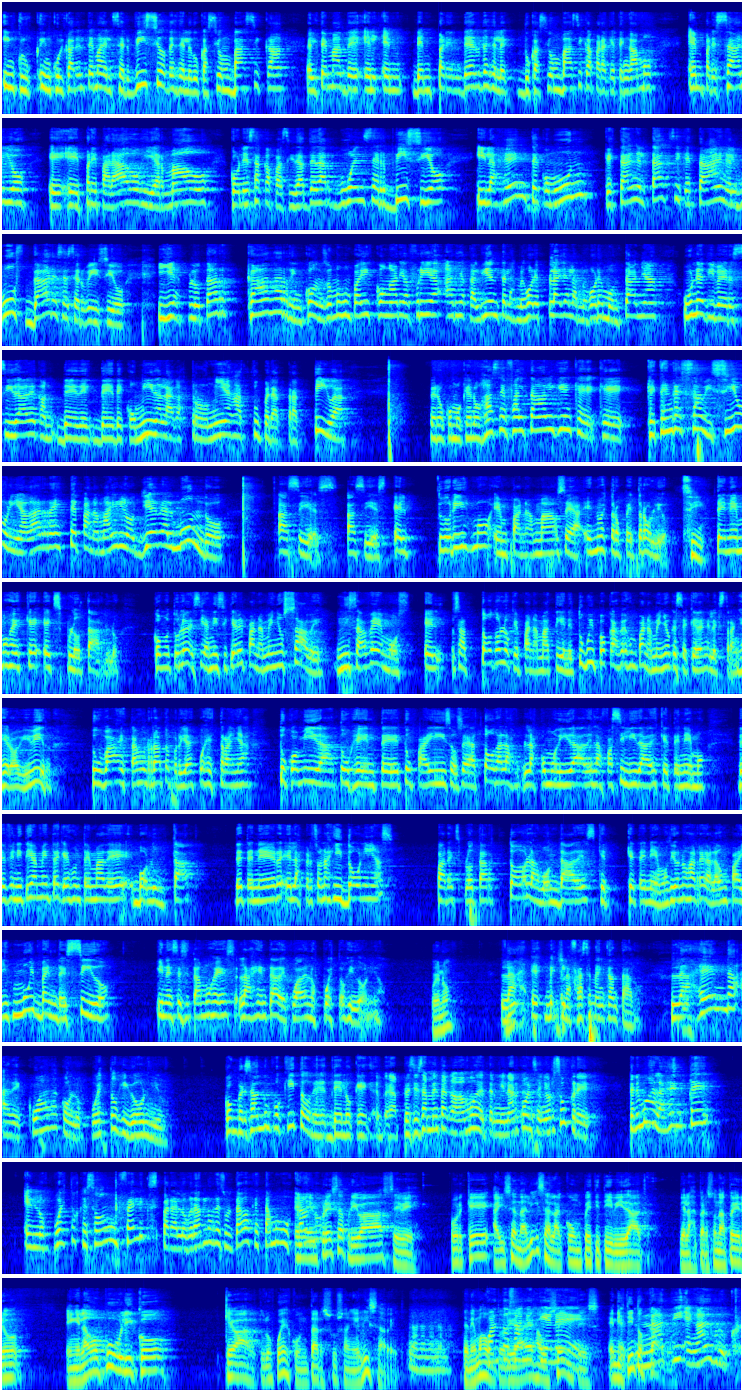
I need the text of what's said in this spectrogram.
inculcar el tema del servicio desde la educación básica, el tema de, de emprender desde la educación básica para que tengamos empresarios eh, eh, preparados y armados con esa capacidad de dar buen servicio y la gente común que está en el taxi, que está en el bus, dar ese servicio y explotar cada rincón. Somos un país con área fría, área caliente, las mejores playas, las mejores montañas, una diversidad de, de, comida, la gastronomía es súper atractiva. Pero como que nos hace falta alguien que, que, que tenga esa visión y agarre este Panamá y lo lleve al mundo. Así es, así es. El turismo en Panamá, o sea, es nuestro petróleo. Sí. Tenemos es que explotarlo. Como tú lo decías, ni siquiera el panameño sabe, ni sabemos el, o sea, todo lo que Panamá tiene. Tú muy pocas veces un panameño que se queda en el extranjero a vivir. Tú vas, estás un rato, pero ya después extrañas tu comida, tu gente, tu país, o sea, todas las, comodidades, las facilidades que tenemos. Definitivamente que es un tema de voluntad, de tener eh, las personas idóneas para explotar todas las bondades que, que, tenemos. Dios nos ha regalado un país muy bendecido y necesitamos es la gente adecuada en los puestos idóneos. Bueno. La, eh, la frase me ha encantado. La agenda adecuada con los puestos idóneos. Conversando un poquito de, de lo que eh, precisamente acabamos de terminar con el señor Sucre. Tenemos a la gente en los puestos que son Félix para lograr los resultados que estamos buscando. En la empresa privada se ve porque ahí se analiza la competitividad de las personas, pero en el lado público, ¿qué va? Tú los puedes contar, Susan Elizabeth. No, no, no, no. Tenemos autoridades ausentes en distintos Nati en Albrook.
